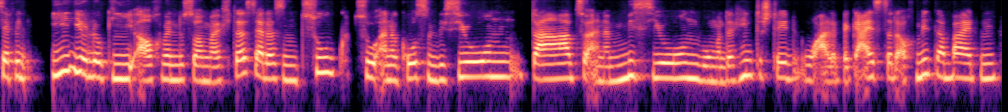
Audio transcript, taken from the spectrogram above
sehr viel Ideologie, auch wenn du so möchtest. Ja, da ist ein Zug zu einer großen Vision da, zu einer Mission, wo man dahinter steht, wo alle begeistert auch mitarbeiten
